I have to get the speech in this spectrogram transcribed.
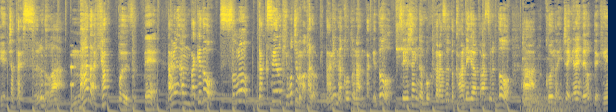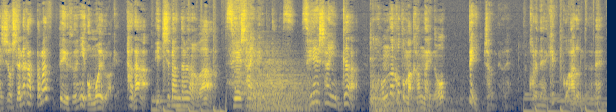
言っちゃったりするのはまだ100歩譲ってダメなんだけどその学生の気持ちもわかるわけ。ダメなことなんだけど正社員の僕からすると管理側からするとああこういうのは言っちゃいけないんだよっていう研修をしてなかったなっていうふうに思えるわけ。ただ一番ダメなのは正社員が言うパターンです。正社員がこんなこともわかんないの？って言っちゃうんだよね。これね結構あるんだよね。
